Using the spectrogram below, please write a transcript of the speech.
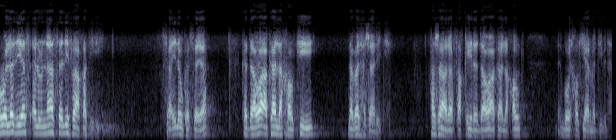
هو الذي يسأل الناس لفاقته. سائل أو كسيا كدواء كان لخوتي لبل هجاريتي هەژارە فەقیرە داواکە لە خەڵک بۆی خەڵکی یارمەتی بدە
